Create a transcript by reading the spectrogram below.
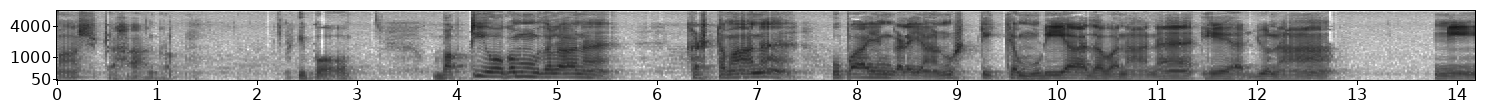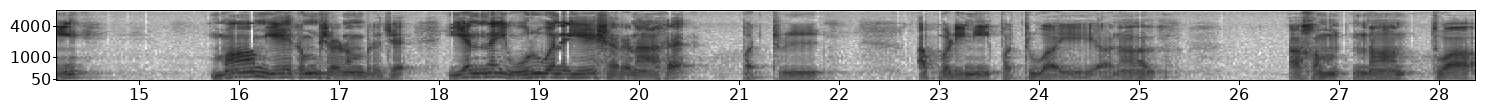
மாசுச்சகான்றான் இப்போது பக்தி யோகம் முதலான கஷ்டமான உபாயங்களை அனுஷ்டிக்க முடியாதவனான ஏ அர்ஜுனா நீ மாம் ஏகம் சரணம் பிரஜ என்னை ஒருவனையே சரணாக பற்று. அப்படி நீ பற்றுவாயேயானால் அகம் நான் துவா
